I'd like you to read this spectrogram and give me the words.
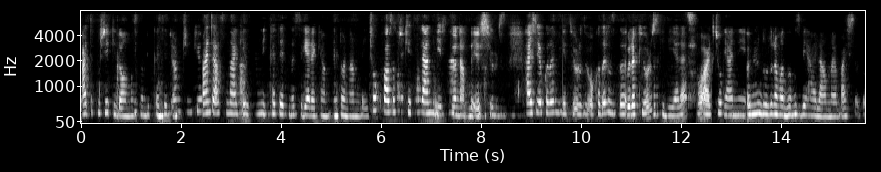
artık bu şekilde olmasına dikkat ediyorum. Çünkü bence aslında herkesin dikkat etmesi gereken bir dönemdeyiz. Çok fazla tüketilen bir dönemde yaşıyoruz. Her şeyi o kadar hızlı getiriyoruz ve o kadar hızlı bırakıyoruz ki diğere. Bu artık çok yani önünü durduramadığımız bir hal almaya başladı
